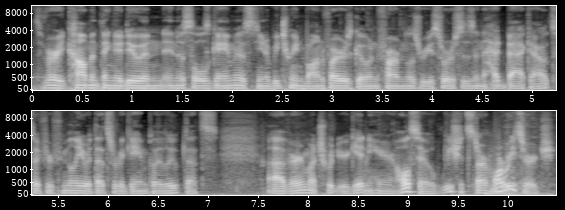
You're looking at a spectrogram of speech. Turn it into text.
it's a very common thing to do in, in a Souls game. Is you know, between bonfires, go and farm those resources and head back out. So if you're familiar with that sort of gameplay loop, that's uh, very much what you're getting here. Also, we should start more research.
